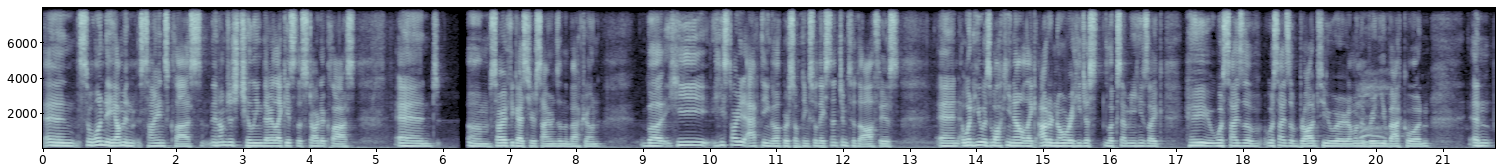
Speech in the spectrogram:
And so one day I'm in science class and I'm just chilling there like it's the start of class. And um, sorry if you guys hear sirens in the background, but he he started acting up or something. So they sent him to the office. And when he was walking out, like out of nowhere, he just looks at me. He's like, "Hey, what size of what size of broad do you wear? I'm gonna bring you back one." And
